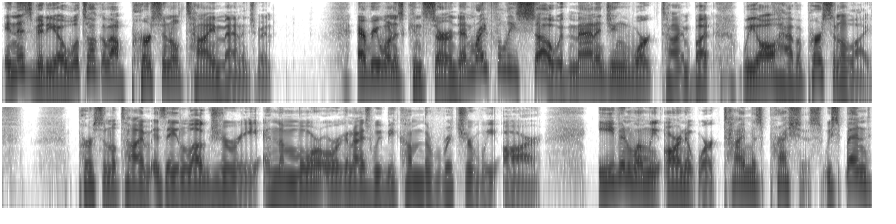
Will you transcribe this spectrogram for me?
In this video, we'll talk about personal time management. Everyone is concerned, and rightfully so, with managing work time, but we all have a personal life. Personal time is a luxury, and the more organized we become, the richer we are. Even when we aren't at work, time is precious. We spend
